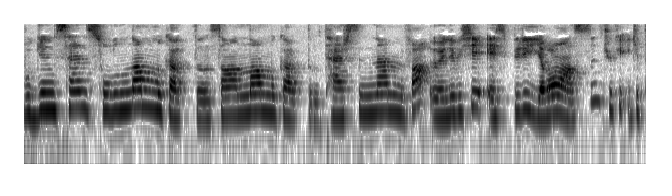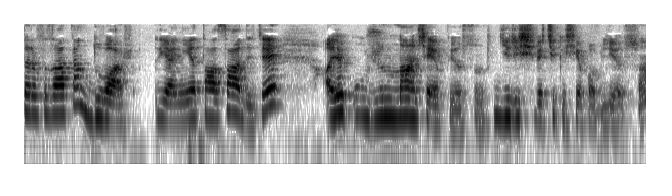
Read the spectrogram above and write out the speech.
bugün sen solundan mı kalktın, sağından mı kalktın, tersinden mi falan öyle bir şey espri yapamazsın. Çünkü iki tarafı zaten duvar. Yani yatağı sadece ayak ucundan şey yapıyorsun. Giriş ve çıkış yapabiliyorsun.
